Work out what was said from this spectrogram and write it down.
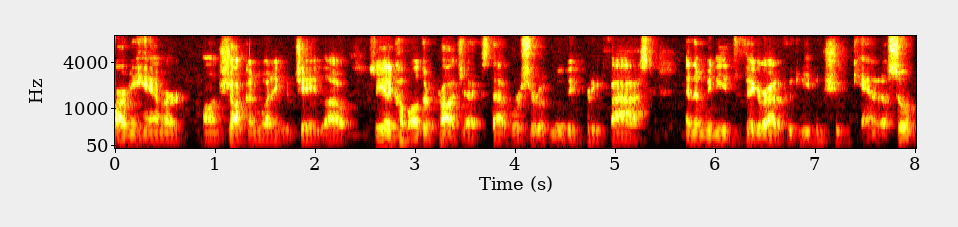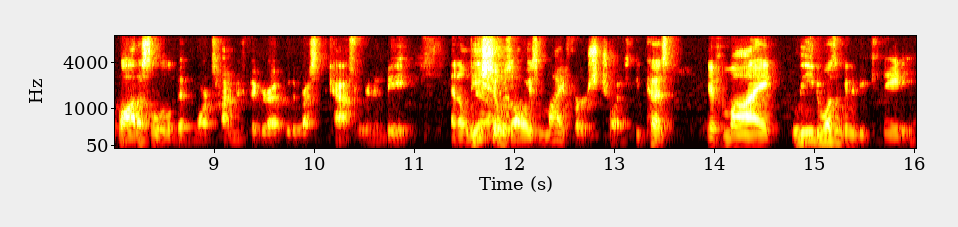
Armie Hammer on Shotgun Wedding with J Lo. So he had a couple other projects that were sort of moving pretty fast. And then we needed to figure out if we could even shoot in Canada. So it bought us a little bit more time to figure out who the rest of the cast were going to be. And Elisha yeah. was always my first choice because if my lead wasn't going to be Canadian,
